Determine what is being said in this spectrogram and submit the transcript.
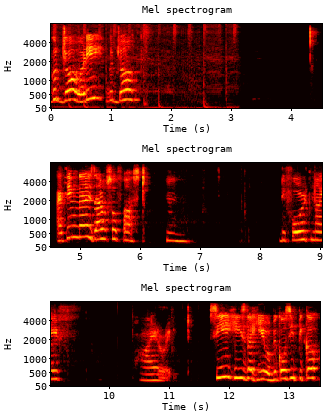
Good job, buddy. Good job. I think, guys, that was so fast. Hmm. Default knife pirate. See, he's the hero because he pick up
